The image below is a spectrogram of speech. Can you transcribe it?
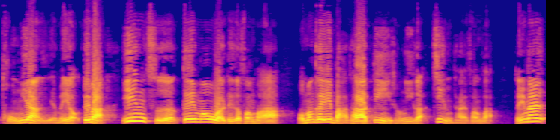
同样也没有，对吧？因此，Game Over 这个方法啊，我们可以把它定义成一个静态方法。同学们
